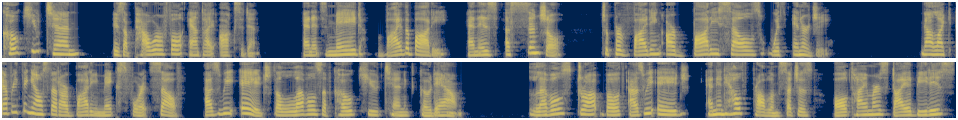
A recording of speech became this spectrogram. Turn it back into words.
CoQ10 is a powerful antioxidant and it's made by the body and is essential to providing our body cells with energy. Now, like everything else that our body makes for itself, as we age, the levels of CoQ10 go down. Levels drop both as we age and in health problems such as Alzheimer's, diabetes,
